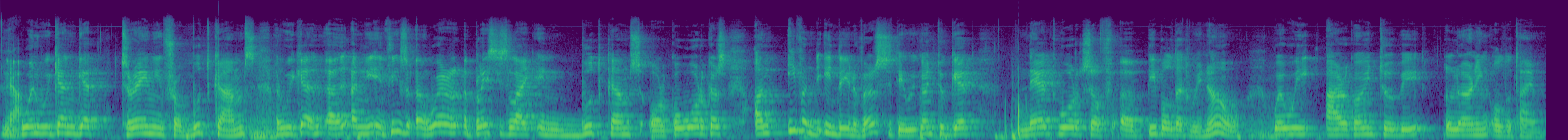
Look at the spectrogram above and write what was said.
Yeah. When we can get training from boot camps, and we can, uh, and in things uh, where places like in boot camps or co-workers, and even in the university, we're going to get networks of uh, people that we know, where we are going to be learning all the time.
